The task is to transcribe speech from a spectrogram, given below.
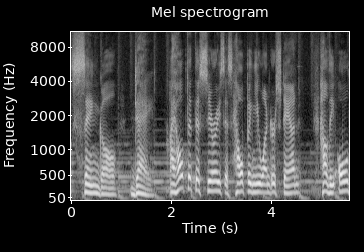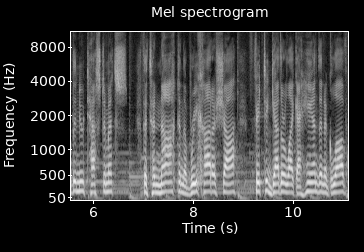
single day. I hope that this series is helping you understand how the Old and New Testaments, the Tanakh and the Brit Hadashah, fit together like a hand and a glove.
